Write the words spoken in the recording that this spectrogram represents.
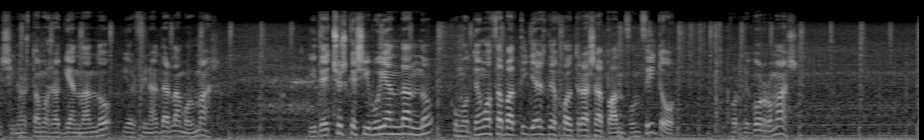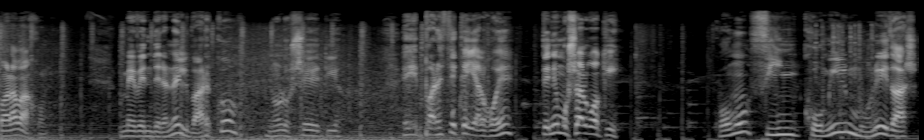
Y si no, estamos aquí andando y al final tardamos más. Y de hecho es que si voy andando, como tengo zapatillas, dejo atrás a panzoncito. Porque corro más. Para abajo. ¿Me venderán el barco? No lo sé, tío. Eh, parece que hay algo, ¿eh? Tenemos algo aquí. ¿Cómo? 5.000 monedas.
